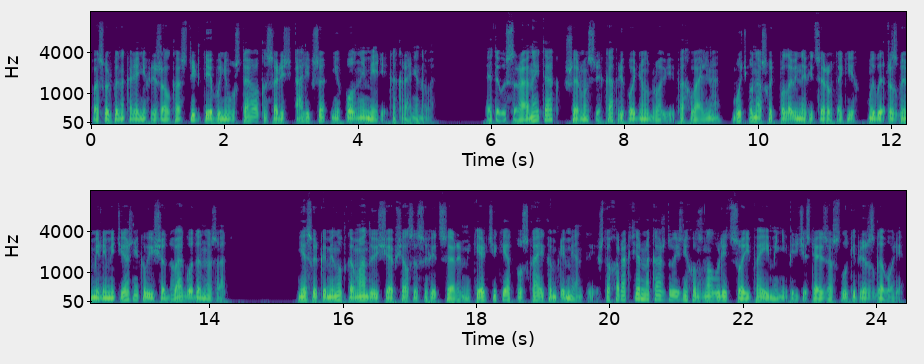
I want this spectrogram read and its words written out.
Поскольку на коленях лежал костыль, требования устава касались Алекса не в полной мере, как раненого. «Это вы с раной так?» — Шерман слегка приподнял брови. «Похвально. Будь у нас хоть половина офицеров таких, мы бы разгромили мятежников еще два года назад». Несколько минут командующий общался с офицерами, кельтики отпуская комплименты. Что характерно, каждого из них он знал в лицо и по имени, перечисляя заслуги при разговоре.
